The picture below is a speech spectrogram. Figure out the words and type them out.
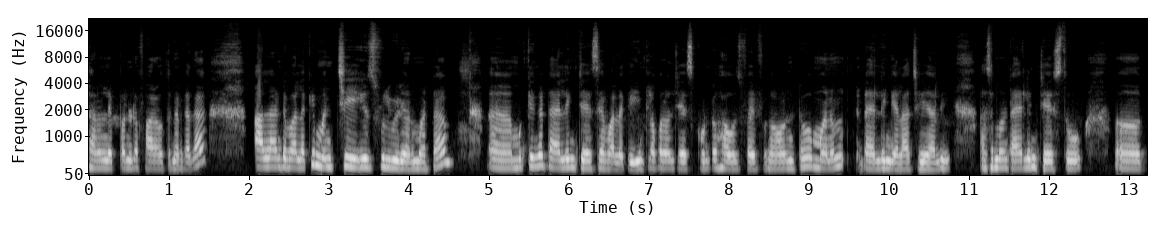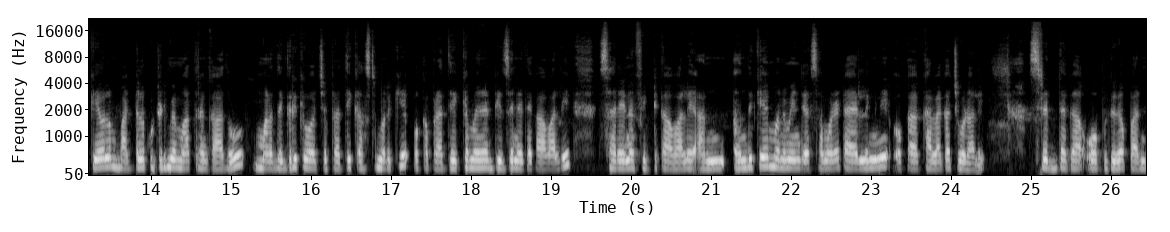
ఛానల్ ఎప్పటి నుండో ఫాలో అవుతున్నారు కదా అలాంటి వాళ్ళకి మంచి యూస్ఫుల్ వీడియో అనమాట ముఖ్యంగా టైలింగ్ చేసే వాళ్ళకి ఇంట్లో పనులు చేసుకుంటూ హౌస్ వైఫ్గా ఉంటూ మనం టైలింగ్ ఎలా చేయాలి? అసలు మనం టైలింగ్ చేస్తూ కేవలం బట్టలు కుట్టడమే మాత్రం కాదు మన దగ్గర దగ్గరికి వచ్చే ప్రతి కస్టమర్కి ఒక ప్రత్యేకమైన డిజైన్ అయితే కావాలి సరైన ఫిట్ కావాలి. అన్- అందుకే మనం ఏం చేస్తామంటే టైలరింగ్ని ఒక కళగా చూడాలి. శ్రద్ధగా ఓపికగా పని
